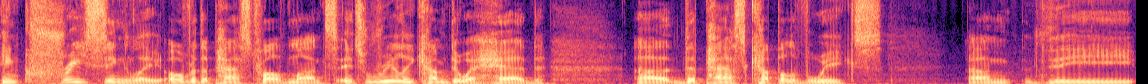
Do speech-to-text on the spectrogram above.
increasingly over the past 12 months, it's really come to a head. Uh, the past couple of weeks, um, the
